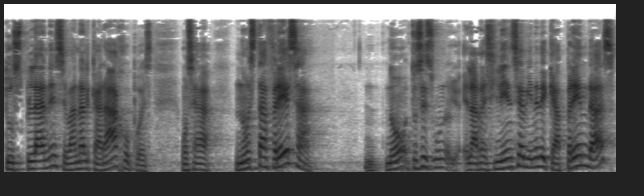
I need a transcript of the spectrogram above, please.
tus planes se van al carajo, pues. O sea, no está fresa. ¿No? Entonces, la resiliencia viene de que aprendas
